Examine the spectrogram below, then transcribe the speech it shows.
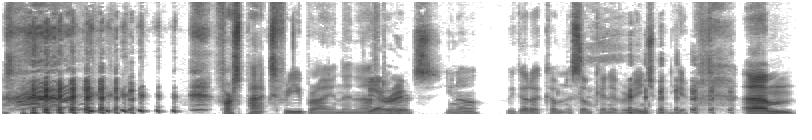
First pack's free, Brian. Then right. afterwards, you know, we got to come to some kind of arrangement here. Um,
